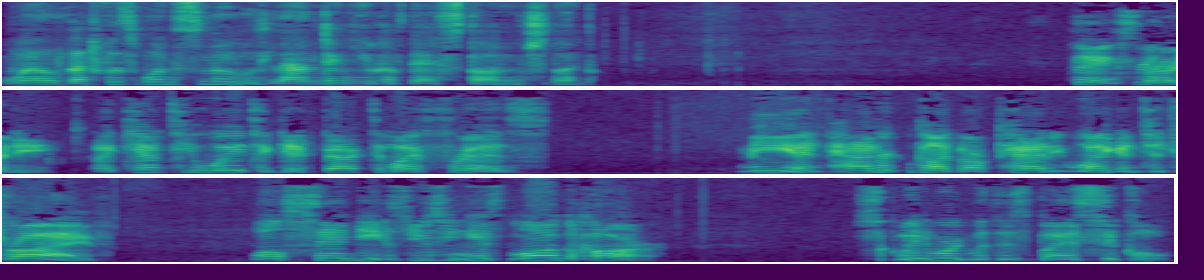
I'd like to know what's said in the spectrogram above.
Well, that was one smooth landing you have there, SpongeBob. Thanks, Rarity. I can't wait to get back to my friends. Me and Patrick got our Patty Wagon to drive, while Sandy is using his log car. Squidward with his bicycle.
